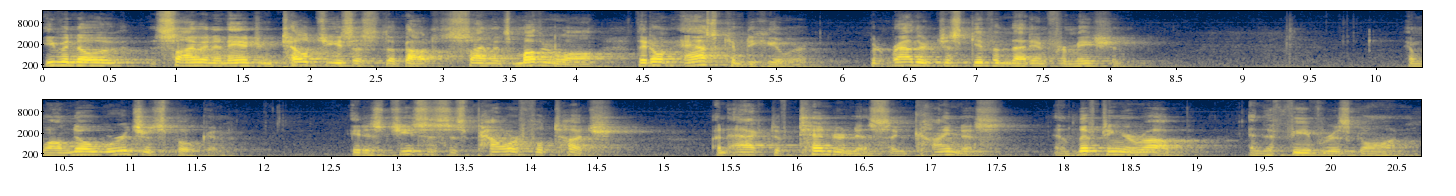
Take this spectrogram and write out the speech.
Even though Simon and Andrew tell Jesus about Simon's mother in law, they don't ask him to heal her, but rather just give him that information. And while no words are spoken, it is Jesus' powerful touch, an act of tenderness and kindness, and lifting her up, and the fever is gone.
